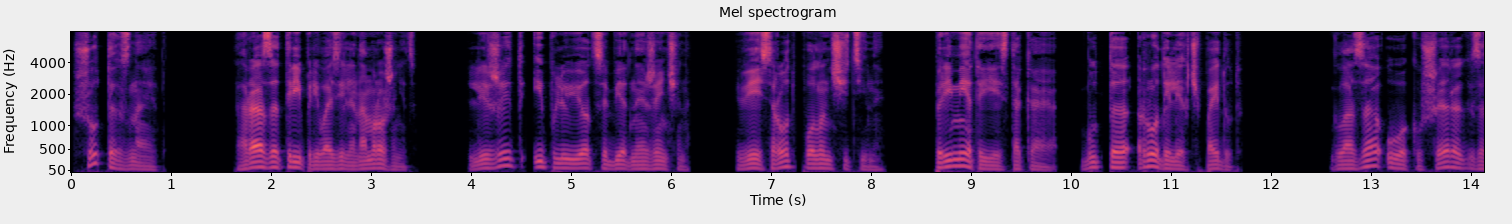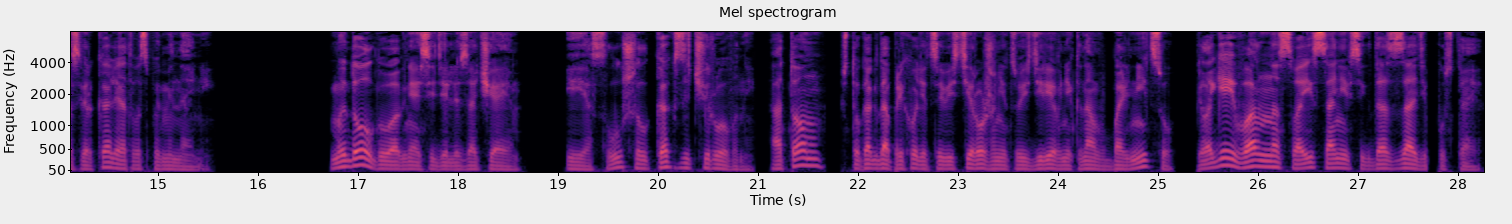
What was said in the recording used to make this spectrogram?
Шут их знает. Раза три привозили нам рожениц. Лежит и плюется бедная женщина. Весь рот полон щетины. Примета есть такая, будто роды легче пойдут. Глаза у акушерок засверкали от воспоминаний. Мы долго у огня сидели за чаем, и я слушал, как зачарованный, о том, что когда приходится вести роженицу из деревни к нам в больницу, Пелагея Ивановна свои сани всегда сзади пускает.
